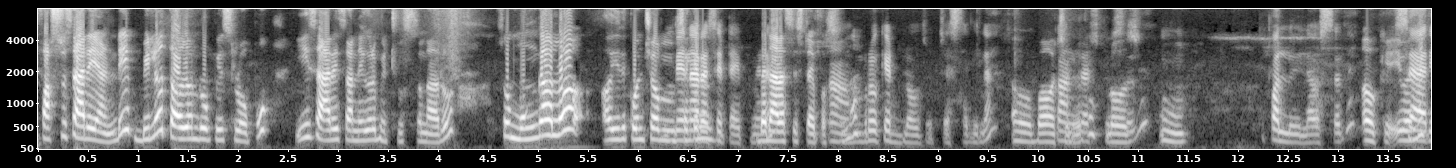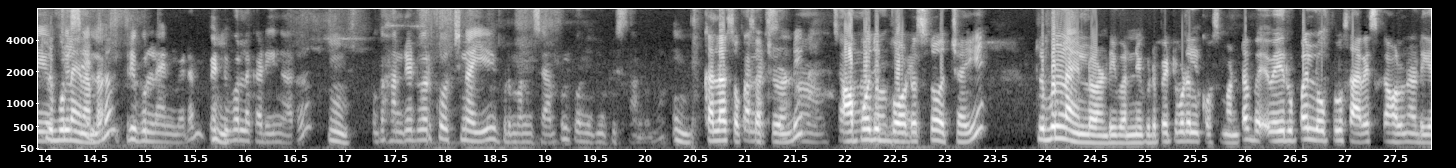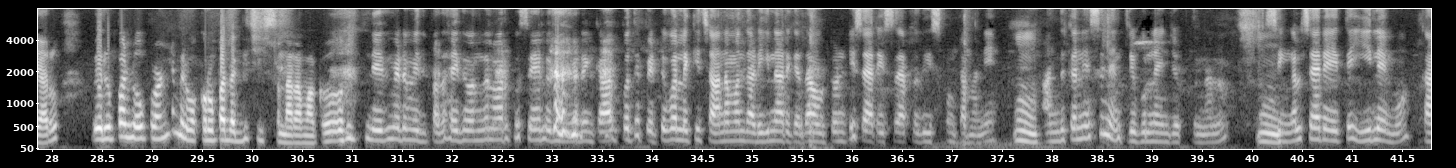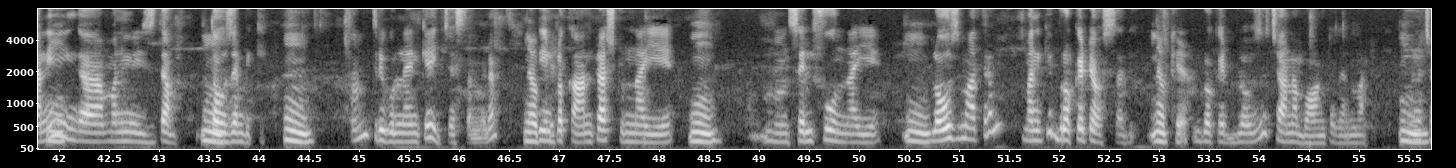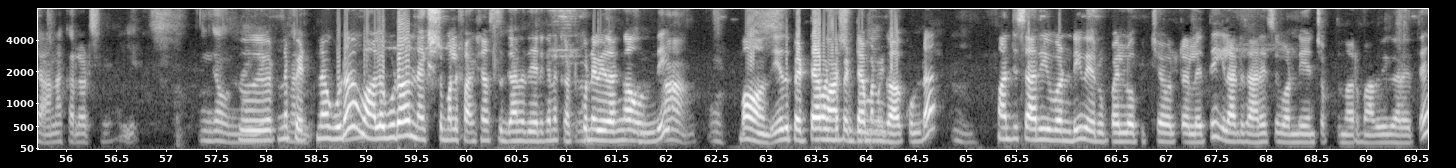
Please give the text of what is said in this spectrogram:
ఫస్ట్ శారీ అండి. బిలో థౌజండ్ రూపీస్ లోపు ఈ శారీస్ అన్ని కూడా మీరు చూస్తున్నారు. సో ముంగాలో ఇది కొంచెం బెనారసీ టైప్ బెనారసీ టైప్ వస్తుంది. బ్రోకెట్ బ్లౌజ్ వచ్చేస్తుంది ఇలా. Contrast బ్లౌజ్ పళ్ళు ఇలా వస్తుంది. ఓకే ఇవన్నీ triple nine madam? Triple nine madam. పెట్టుబడులకు అడిగినారు ఒక హండ్రెడ్ వరకు వచ్చినాయి. ఇప్పుడు మనం శాంపుల్ కొన్ని చూపిస్తాను. కలర్స్ ఒకసారి చూడండి. ఆపోజిట్. బార్డర్స్లో వచ్చాయి. ట్రిపుల్ నైన్లో అండి ఇవన్నీ కూడా. పెట్టుబడుల కోసం అంట. వెయ్యి రూపాయల లోపు సారీస్ కావాలని అడిగారు. వెయ్యి రూపాయల లోపు అంటే మీరు ఒక రూపాయి తగ్గించి ఇస్తున్నారా మాకు? లేదు మేడం ఇది పదహైదు వందల వరకు సేల్ ఉంది మేడం. కాకపోతే పెట్టుబడులకి చాలా మంది అడిగినారు కదా ట్వంటీ శారీస్ అట్లా తీసుకుంటామని. అందుకనేసి నేను త్రిబుల్ నైన్ చెప్తున్నాను. సింగిల్ శారీ అయితే ఇలేము కానీ ఇంకా మనం ఇస్తాం థౌజండ్కి త్రిబుల్ నైన్ కే ఇచ్చేస్తాం మేడం. దీంట్లో కాంట్రాస్ట్ ఉన్నాయి. సెల్ఫ్ ఉన్నాయి. బ్లౌజ్ మాత్రం మనకి బ్రొకెటే వస్తుంది. ఓకే. బ్రొకెట్ బ్లౌజ్ చాలా బాగుంటది అనమాట. చాలా కలర్స్ ఉన్నాయి. ఇంకా ఉన్నాయి. పెట్టినా కూడా వాళ్ళు కూడా నెక్స్ట్ మళ్ళీ ఫంక్షన్స్ కానీ దేనికైనా కట్టుకునే విధంగా ఉంది. బాగుంది. ఏదో Washable పెట్టామని కాకుండా. మంచి సారీ ఇవ్వండి వెయ్యి రూపాయల లోపు ఇచ్చే వాళ్ళైతే ఇలాంటి సారీస్ ఇవ్వండి అని చెప్తున్నారు మాధవి గారు అయితే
